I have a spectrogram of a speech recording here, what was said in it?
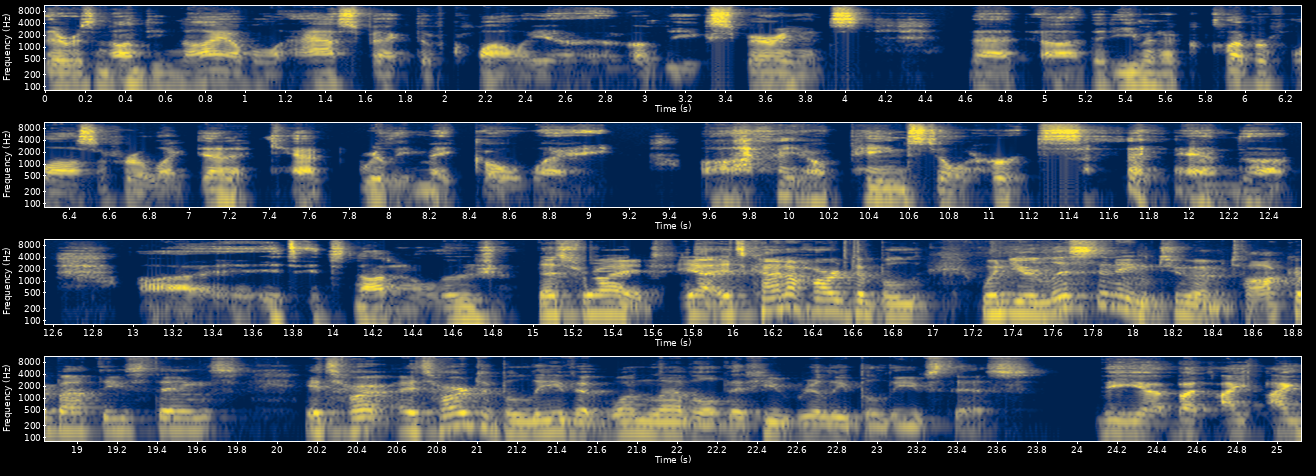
there is an undeniable aspect of qualia of the experience that uh, that even a clever philosopher like Dennett can't really make go away. Uh, you know, pain still hurts, and uh, uh, it's it's not an illusion. That's right. Yeah, it's kind of hard to believe when you're listening to him talk about these things. It's hard. It's hard to believe at one level that he really believes this. The uh, but I I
